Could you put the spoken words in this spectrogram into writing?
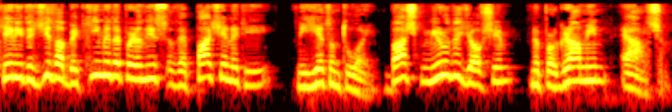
keni të gjitha bekimet e Perëndisë dhe paqen e tij në jetën tuaj. Bashkë mirudëgjofshim në programin e ardhshëm.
